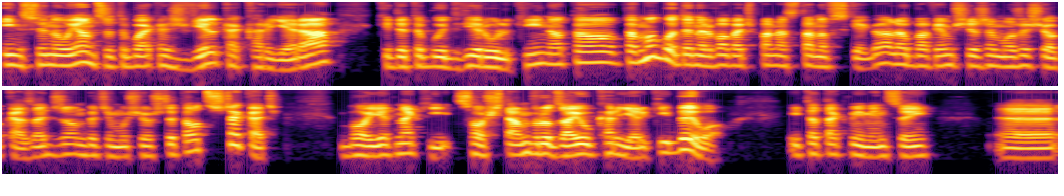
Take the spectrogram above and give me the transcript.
insynuując, że to była jakaś wielka kariera, kiedy to były dwie rulki, no to, to mogło denerwować pana Stanowskiego, ale obawiam się, że może się okazać, że on będzie musiał jeszcze to odszczekać, bo jednak coś tam w rodzaju karierki było. I to tak mniej więcej e,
